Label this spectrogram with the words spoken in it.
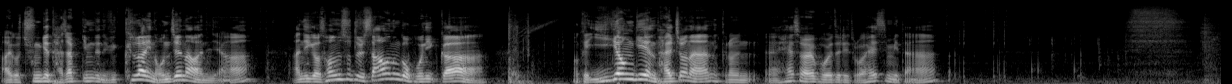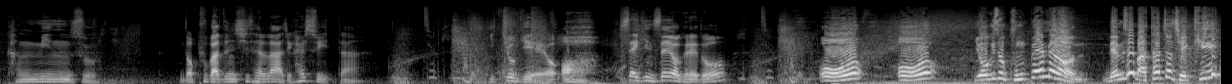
아 이거 중계 다 잡기 힘든데 위클라인 언제 나왔냐? 아니 이거 선수들 싸우는 거 보니까 오케이 이 경기엔 발전한 그런 해설 보여드리도록 하겠습니다. 강민수 nerf 받은 시셀라 아직 할 수 있다. 이쪽이 이쪽이에요. 어 세긴 세요 그래도. 어? 어? 여기서 궁 빼면 냄새 맡았죠 제키?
